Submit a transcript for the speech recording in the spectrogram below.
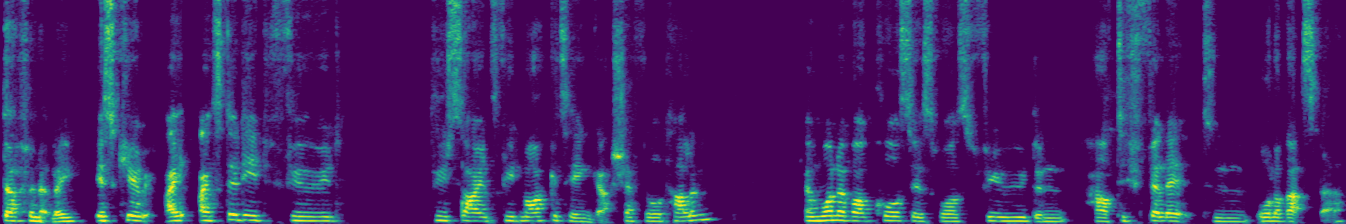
Definitely. It's curious. I, I studied food, food science, food marketing at Sheffield Hallam. And one of our courses was food and how to fill it and all of that stuff.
